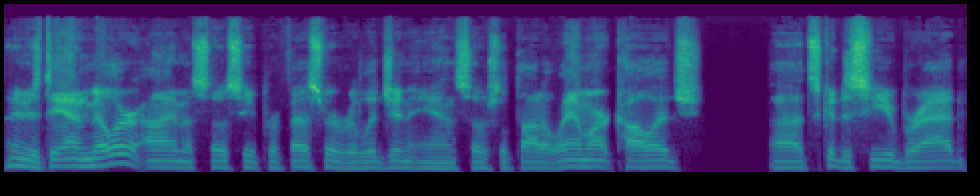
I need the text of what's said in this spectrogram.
My name is Dan Miller. I'm Associate Professor of Religion and Social Thought at Landmark College. Uh, it's good to see you, Brad.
